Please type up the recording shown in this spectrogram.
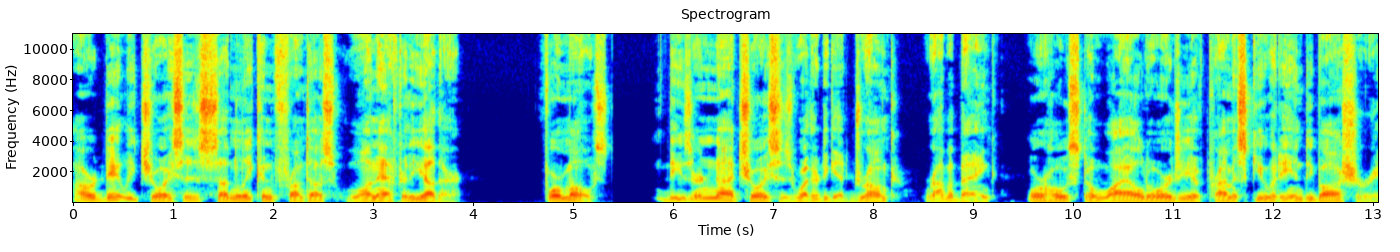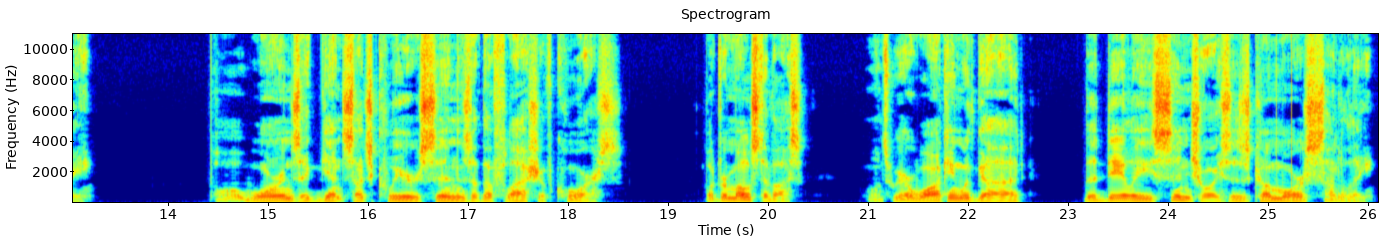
Our daily choices suddenly confront us one after the other. For most, these are not choices whether to get drunk, rob a bank, or host a wild orgy of promiscuity and debauchery. Paul warns against such clear sins of the flesh, of course. But for most of us, once we are walking with God the daily sin choices come more subtly,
